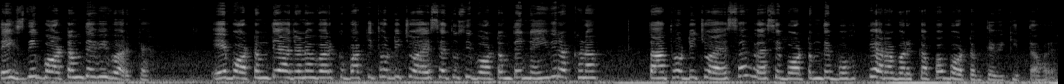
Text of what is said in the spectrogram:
ਤੇ ਇਸ ਦੀ ਬਾਟਮ ਤੇ ਵੀ ਵਰਕ ਹੈ। ਇਹ ਬਾਟਮ ਤੇ ਆ ਜਾਣਾ ਵਰਕ, ਬਾਕੀ ਤੁਹਾਡੀ ਚੁਆਇਸ ਹੈ, ਤੁਸੀਂ ਬਾਟਮ ਤੇ ਨਹੀਂ ਵੀ ਰੱਖਣਾ, ਤਾਂ ਤੁਹਾਡੀ ਚੁਆਇਸ ਹੈ। ਵੈਸੇ ਬਾਟਮ ਤੇ ਬਹੁਤ ਪਿਆਰਾ ਵਰਕ ਆਪਾਂ ਬਾਟਮ ਤੇ ਵੀ ਕੀਤਾ ਹੋਇਆ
